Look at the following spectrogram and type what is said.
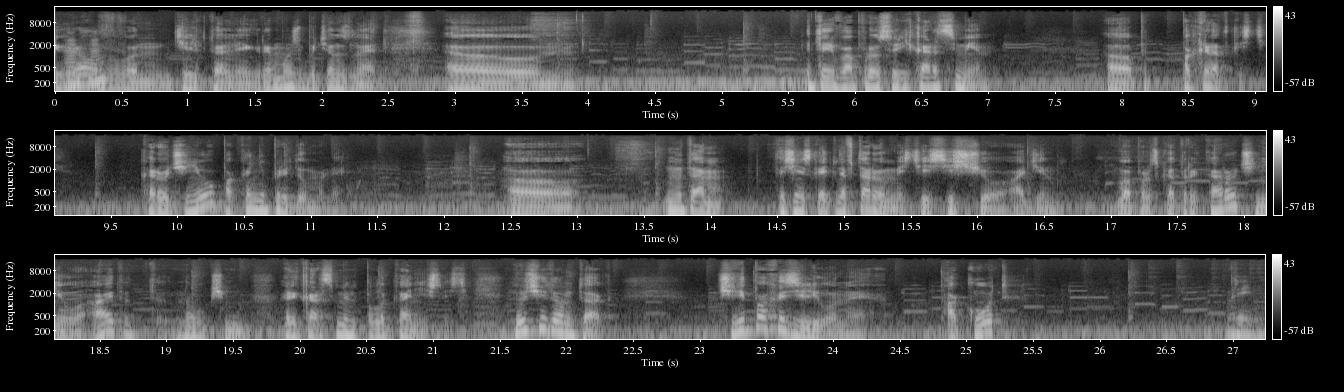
играл Мгм. в интеллектуальные игры, может быть, он знает. Это вопрос рекордсмен э, по краткости. Короче, него пока не придумали. Э, Ну, там, точнее сказать, на втором месте есть еще один вопрос, который короче него, а этот, ну, в общем, рекордсмен по лаконичности. Звучит он так. Черепаха зеленая, а кот Время.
